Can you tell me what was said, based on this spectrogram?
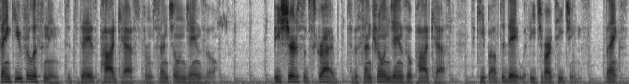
Thank you for listening to today's podcast from Central and Janesville. Be sure to subscribe to the Central and Janesville podcast to keep up to date with each of our teachings. Thanks.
